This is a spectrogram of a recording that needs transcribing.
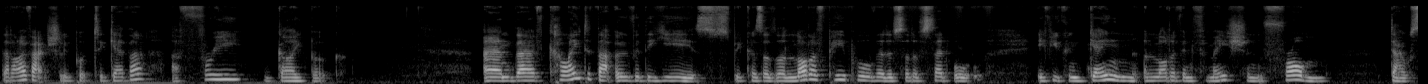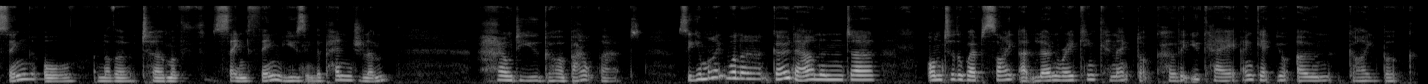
that I've actually put together a free guidebook. And I've collated that over the years because there's a lot of people that have sort of said, well, if you can gain a lot of information from dowsing, or another term of same thing, using the pendulum, how do you go about that? So you might want to go down and uh, onto the website at learnreikiconnect.co.uk and get your own guidebook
